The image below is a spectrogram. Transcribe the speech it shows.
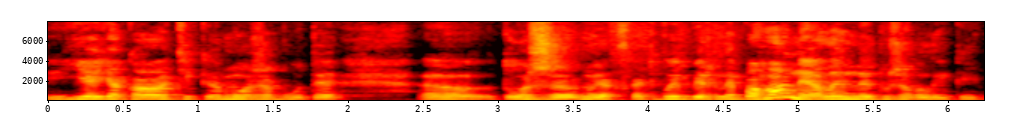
є, яка тільки може бути. Тож, ну як сказати, вибір непоганий, але не дуже великий.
